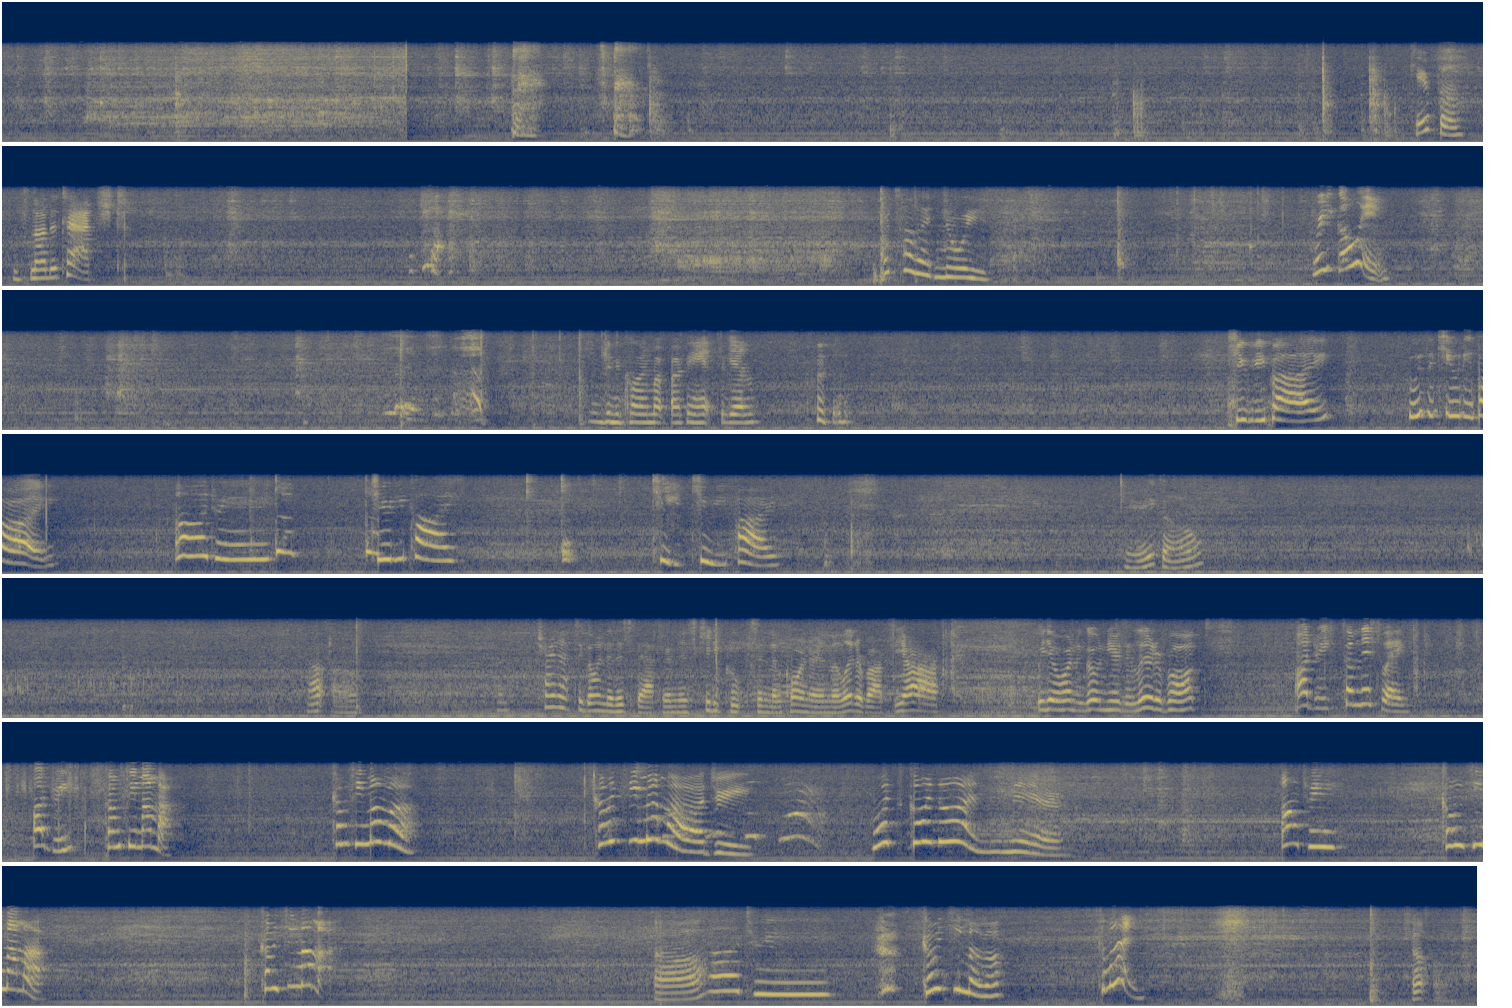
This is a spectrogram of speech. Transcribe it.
Careful, it's not attached. What's all that noise? Where are you going? I'm gonna climb up my pants again. cutie pie. Who's a cutie pie? Audrey. Cutie pie. Cutie, cutie pie. There you go. Uh-oh. Try not to go into this bathroom. There's kitty poops in the corner in the litter box. Yuck! We don't want to go near the litter box. Audrey, come this way. Audrey, come see Mama. Come see Mama. Come and see Mama, Audrey. What's going on in there? Audrey, come and see Mama. Come and see Mama. Audrey. Come and see Mama. Come on. Uh-oh.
